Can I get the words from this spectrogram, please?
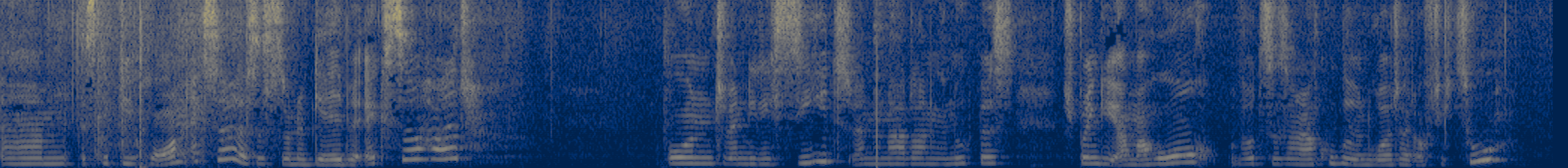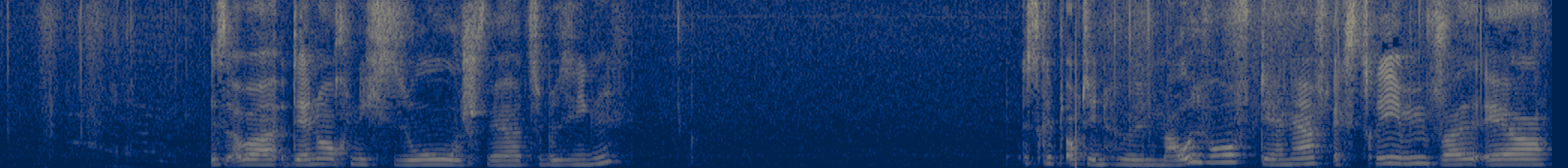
Ähm, es gibt die Hornechse, das ist so eine gelbe Echse halt. Und wenn die dich sieht, wenn du nah dran genug bist, springt die einmal hoch, wird zu so einer Kugel und rollt halt auf dich zu. Ist aber dennoch nicht so schwer zu besiegen. Es gibt auch den Höhlenmaulwurf, der nervt extrem, weil er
